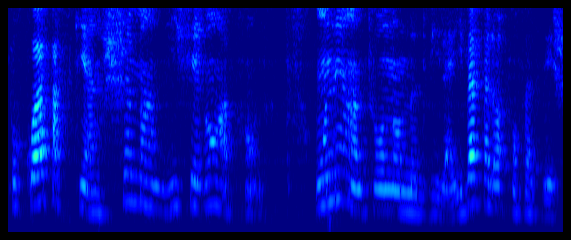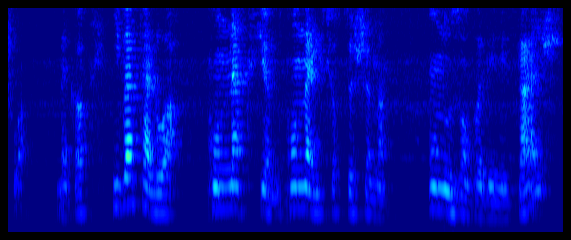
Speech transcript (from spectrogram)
Pourquoi? Parce qu'il y a un chemin différent à prendre on est à un tournant de notre vie là. Il va falloir qu'on fasse des choix. D'accord? Il va falloir qu'on actionne, qu'on aille sur ce chemin. On nous envoie des messages.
